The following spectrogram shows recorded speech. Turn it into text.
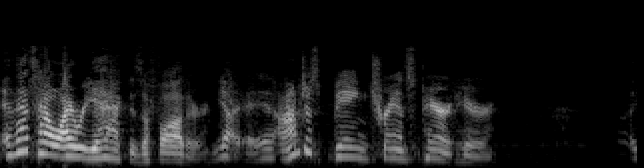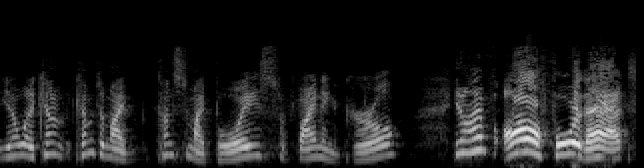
and that's how I react as a father. Yeah, I'm just being transparent here. You know, when it comes come to my comes to my boys finding a girl, you know, I'm all for that.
